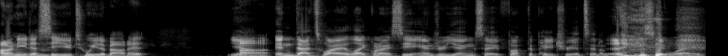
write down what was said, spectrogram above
I don't need to Hmm. see you tweet about it. Yeah. Uh, and that's why I like when I see Andrew Yang say fuck the Patriots in a PC way.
